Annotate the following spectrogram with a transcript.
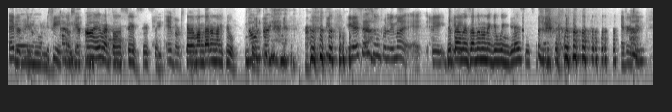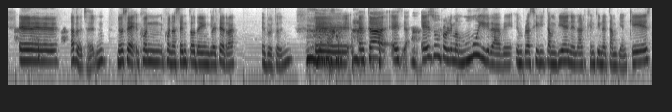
Everton, eh, sí. ah, Everton, sí, sí, sí. Everton. Que demandaron al club. No, está bien. y ese es un problema. Eh, eh, Yo estaba pensando en un equipo inglés. Everton. Everton. No sé, con, con acento de Inglaterra. Everton. está, es, es un problema muy grave en Brasil también, en Argentina también, que es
